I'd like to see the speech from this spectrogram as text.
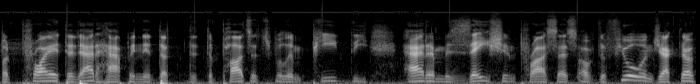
But prior to that happening, the, the deposits will impede the atomization process of the fuel injector,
